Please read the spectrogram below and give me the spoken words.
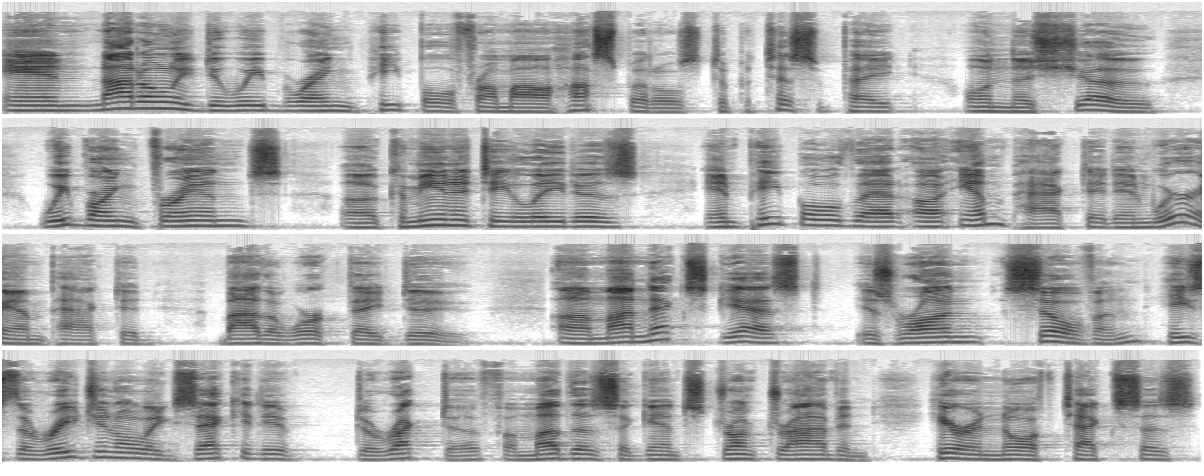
And not only do we bring people from our hospitals to participate on this show, we bring friends, uh, community leaders, and people that are impacted, and we're impacted by the work they do. Uh, my next guest is Ron Sylvan. He's the Regional Executive Director for Mothers Against Drunk Driving here in North Texas.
